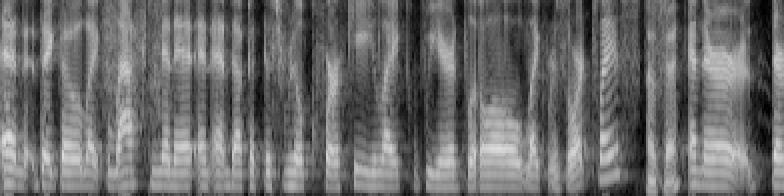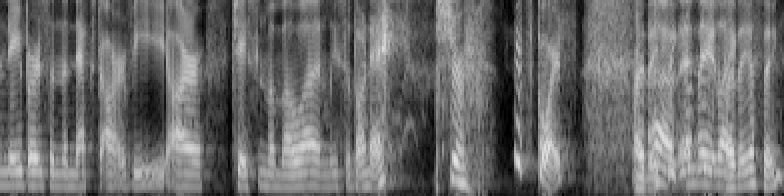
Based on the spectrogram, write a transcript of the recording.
And they go like last minute and end up at this real quirky like weird little like resort place. Okay. and their their neighbors in the next RV are Jason Momoa and Lisa Bonet. Sure. of course Are they together? and they, like Are they a thing?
